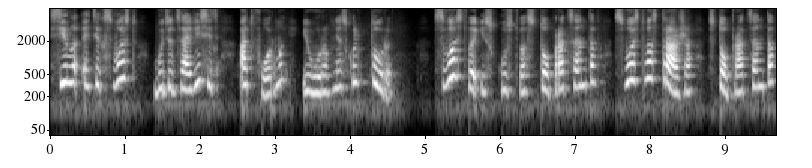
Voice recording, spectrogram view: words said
Сила этих свойств будет зависеть от формы и уровня скульптуры. Свойства искусства 100%, свойства стража 100%,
